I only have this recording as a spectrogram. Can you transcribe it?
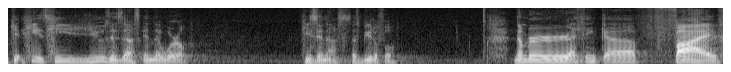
Get, he uses us in the world. He's in us. That's beautiful. Number, I think, uh, five.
